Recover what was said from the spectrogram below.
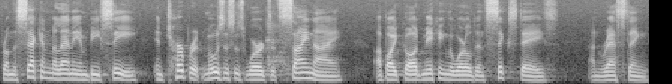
from the second millennium BC interpret Moses' words at Sinai about God making the world in six days and resting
